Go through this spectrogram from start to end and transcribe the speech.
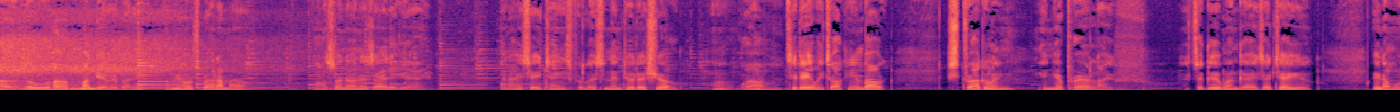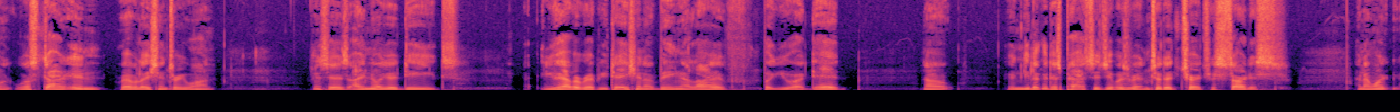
Aloha Monday, everybody. I'm your host, Brad Amel, also known as Ida Guy. And I say thanks for listening to the show. Well, today we're talking about struggling in your prayer life. It's a good one, guys. I tell you. You know, we'll start in Revelation 3 1. It says, I know your deeds. You have a reputation of being alive, but you are dead. Now, when you look at this passage, it was written to the church of Sardis. And I want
